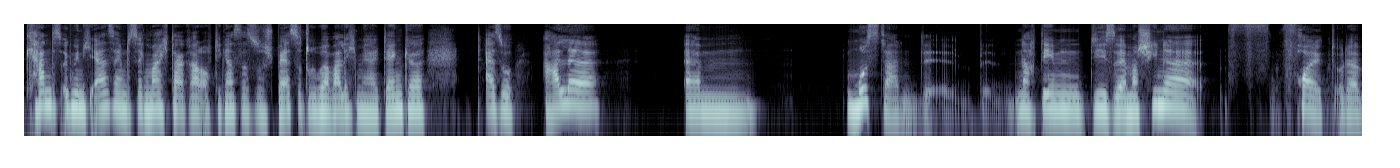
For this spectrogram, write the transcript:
kann das irgendwie nicht ernst nehmen, deswegen mache ich da gerade auch die ganze Zeit so Späße drüber, weil ich mir halt denke, also alle ähm, Muster, nachdem diese Maschine folgt oder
